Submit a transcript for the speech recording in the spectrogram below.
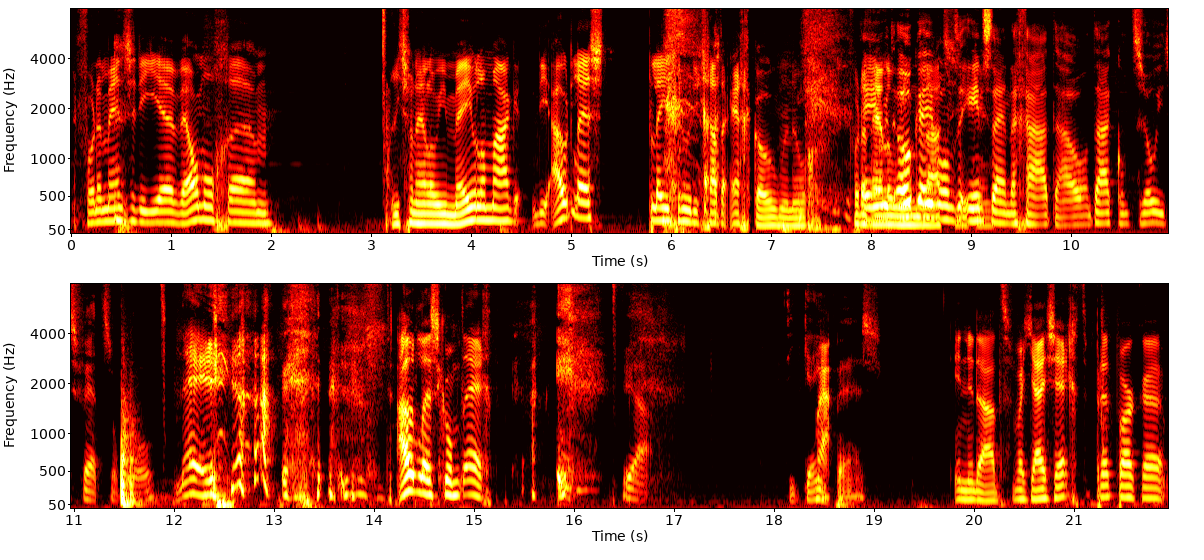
voor de mensen die eh, wel nog ehm, iets van Halloween mee willen maken. Die Outlast playthrough die gaat er echt komen nog. Voor dat moet Halloween ook even onze weekend. Insta in de gaten houden, want daar komt zoiets vets op, hoor. Nee. Outlast komt echt. Ja. Die Game Maar Pass. Inderdaad, wat jij zegt, pretparken,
